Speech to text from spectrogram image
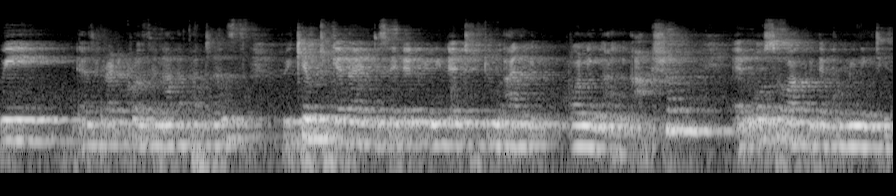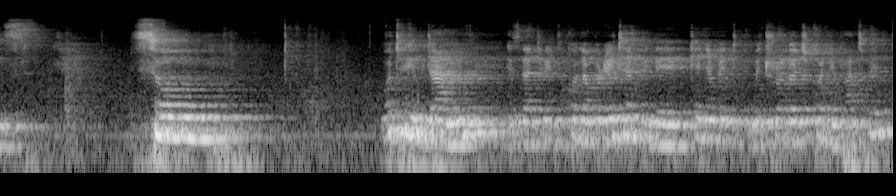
we as Red Cross and other partners, we came together and decided we needed to do early warning action and also work with the communities. So what we've done is that we've collaborated with the Kenya Met- Meteorological Department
